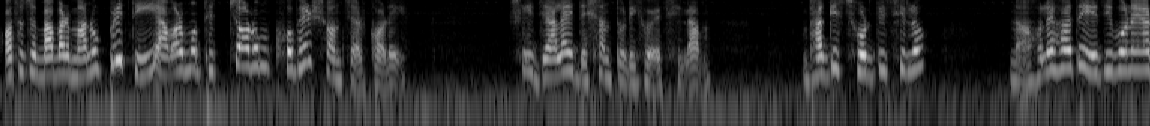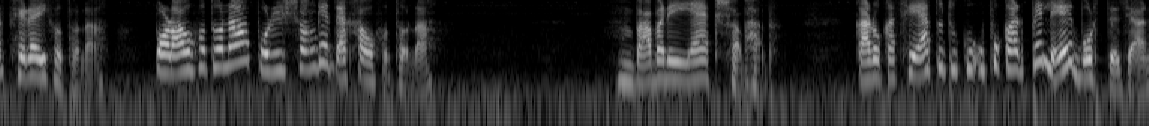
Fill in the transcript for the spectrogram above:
অথচ বাবার মানবপ্রীতি আমার মধ্যে চরম ক্ষোভের সঞ্চার করে। সেই জ্বালায় দেশান্তরী হয়েছিলাম। ভাগ্যিস সর্দি ছিল। না হলে হয়তো এ জীবনে আর ফেরাই হতো না। পড়াও হতো না, পরীর সঙ্গে দেখাও হতো না। বাবার এই এক স্বভাব, কারও কাছে এতটুকু উপকার পেলে বর্তে যান।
